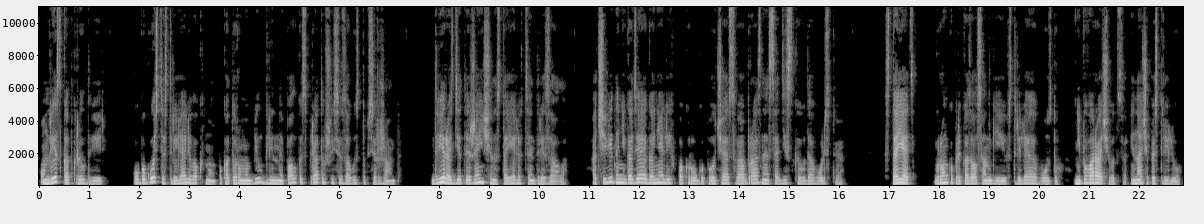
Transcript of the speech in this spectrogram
Он резко открыл дверь. Оба гостя стреляли в окно, по которому бил длинной палкой спрятавшийся за выступ сержант. Две раздетые женщины стояли в центре зала. Очевидно, негодяи гоняли их по кругу, получая своеобразное садистское удовольствие. «Стоять!» – громко приказал Сангеев, стреляя в воздух. «Не поворачиваться, иначе пристрелю».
